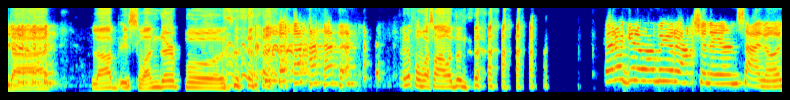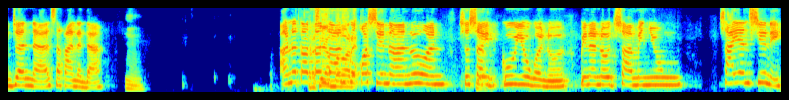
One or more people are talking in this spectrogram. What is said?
that love is wonderful. ano, pumasa ako dun. Pero ginawa mo yung reaction na yun sa ano, dyan na, sa Canada. Hmm. Ang Kasi ang natatandaan mga ko kasi na ano, an- sa side ko yung ano, pinanood sa amin yung, science yun eh.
